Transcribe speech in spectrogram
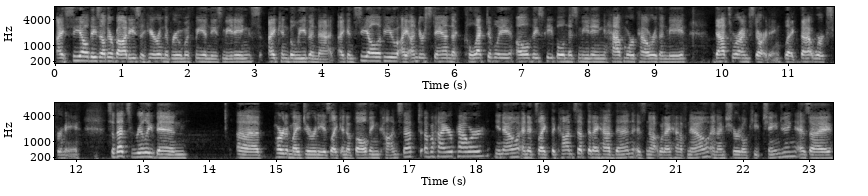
I see all these other bodies here in the room with me in these meetings. I can believe in that. I can see all of you. I understand that collectively, all of these people in this meeting have more power than me that's where I'm starting. Like that works for me. So that's really been uh, part of my journey is like an evolving concept of a higher power, you know, and it's like the concept that I had then is not what I have now. And I'm sure it'll keep changing as I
